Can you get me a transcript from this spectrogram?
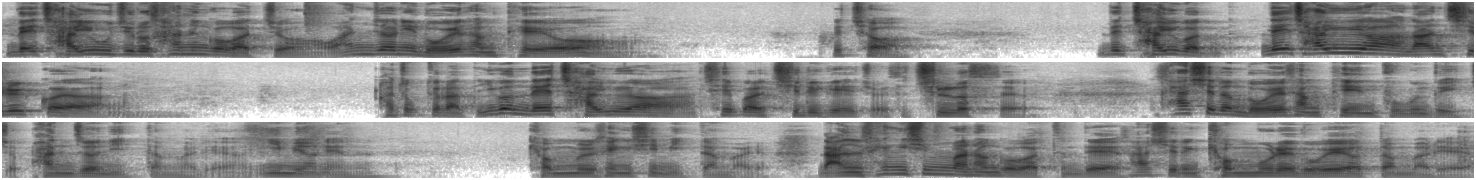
내 자유의지로 사는 것 같죠. 완전히 노예 상태예요. 그렇죠? 내 자유가 내 자유야. 난 지를 거야. 가족들한테 이건 내 자유야. 제발 지르게 해줘. 해서 질렀어요. 사실은 노예 상태인 부분도 있죠. 반전이 있단 말이에요. 이면에는. 견물 생심이 있단 말이에요. 나는 생심만 한 것 같은데 사실은 견물의 노예였단 말이에요.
